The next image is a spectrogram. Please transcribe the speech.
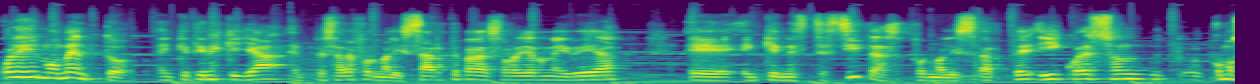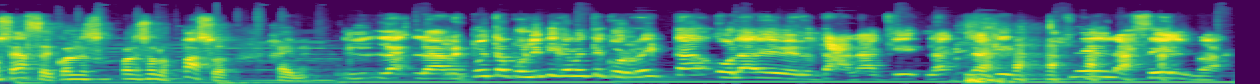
¿Cuál es el momento en que tienes que ya empezar a formalizarte para desarrollar una idea, eh, en que necesitas formalizarte y cuáles son, cómo se hace, cuáles, cuáles son los pasos, Jaime? La, respuesta políticamente correcta o la de verdad, la que, la, que en la selva.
